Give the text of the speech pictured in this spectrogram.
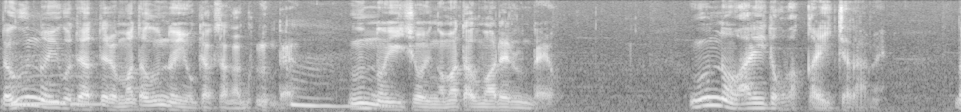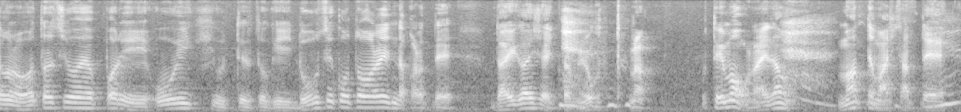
だ運のいいことやってればまた運のいいお客さんが来るんだよ。運のいい商品がまた生まれるんだよ。運の悪いとこばっかり言っちゃダメ。だから私はやっぱり大井機売ってる時どうせ断れんだからって大会社行ったのよかったな。手間もないだもん。待ってましたって、ね、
